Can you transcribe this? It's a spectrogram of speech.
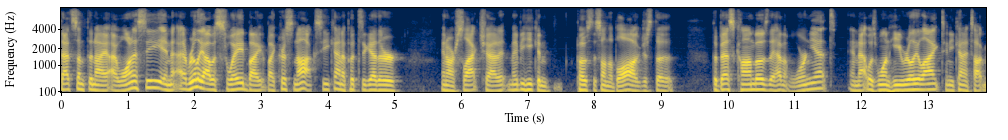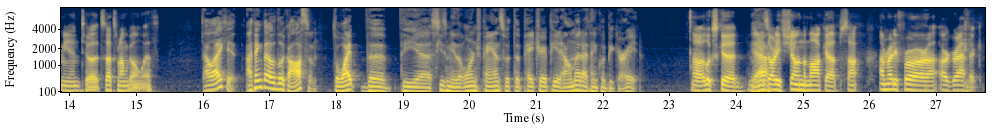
that's something I, I want to see. And I, really, I was swayed by, by Chris Knox. He kind of put together in our Slack chat. It, maybe he can post this on the blog. Just the the best combos they haven't worn yet, and that was one he really liked, and he kind of talked me into it. So that's what I'm going with. I like it. I think that would look awesome. The white, the the uh, excuse me, the orange pants with the Patriot Pete helmet, I think would be great. Oh, it looks good. I mean, Yeah. He's already shown the mock-up, so I'm ready for our uh, our graphic.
